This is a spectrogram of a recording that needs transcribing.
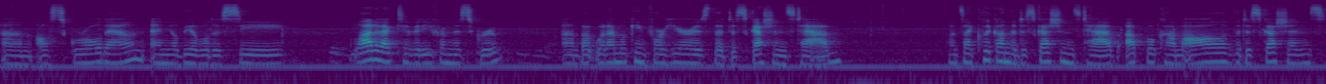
Um, I'll scroll down and you'll be able to see a lot of activity from this group. Um, but what I'm looking for here is the Discussions tab. Once I click on the Discussions tab, up will come all of the discussions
